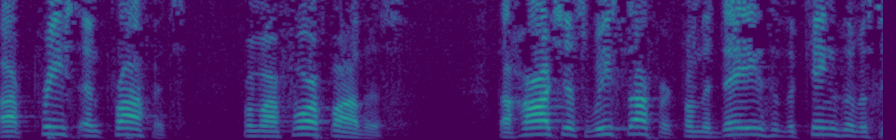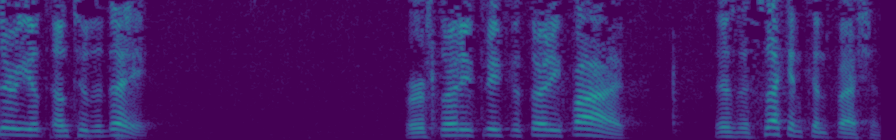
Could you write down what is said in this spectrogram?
our priests and prophets, from our forefathers. The hardships we suffered from the days of the kings of Assyria unto the day. Verse 33 to 35, there's a second confession.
